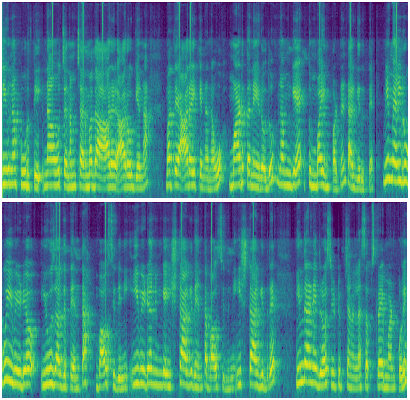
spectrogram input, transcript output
ಜೀವನ ಪೂರ್ತಿ ನಾವು ಚ, ನಮ್ಮ ಚರ್ಮದ ಆರ, ಆರೋಗ್ಯನ ಮತ್ತೆ ಆರೈಕೆನ ನಾವು ಮಾಡ್ತಾನೆ ಇರೋದು ನಮಗೆ ತುಂಬ ಇಂಪಾರ್ಟೆಂಟ್ ಆಗಿರುತ್ತೆ. ನಿಮ್ಮೆಲ್ರಿಗೂ ಈ ವಿಡಿಯೋ ಯೂಸ್ ಆಗುತ್ತೆ ಅಂತ ಭಾವಿಸಿದ್ದೀನಿ. ಈ ವಿಡಿಯೋ ನಿಮಗೆ ಇಷ್ಟ ಆಗಿದೆ ಅಂತ ಭಾವಿಸಿದ್ದೀನಿ. ಇಷ್ಟ ಆಗಿದ್ರೆ ಇಂದ್ರಾಣಿ ದ್ರೋಸ್ ಯೂಟ್ಯೂಬ್ ಚಾನಲ್ನ ಸಬ್ಸ್ಕ್ರೈಬ್ ಮಾಡ್ಕೊಳ್ಳಿ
